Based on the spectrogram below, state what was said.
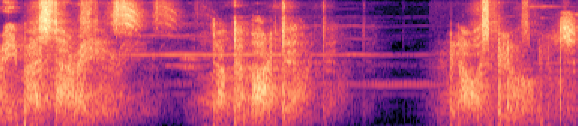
Reaper Stories. Dr. Martin. Blaues Blut.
